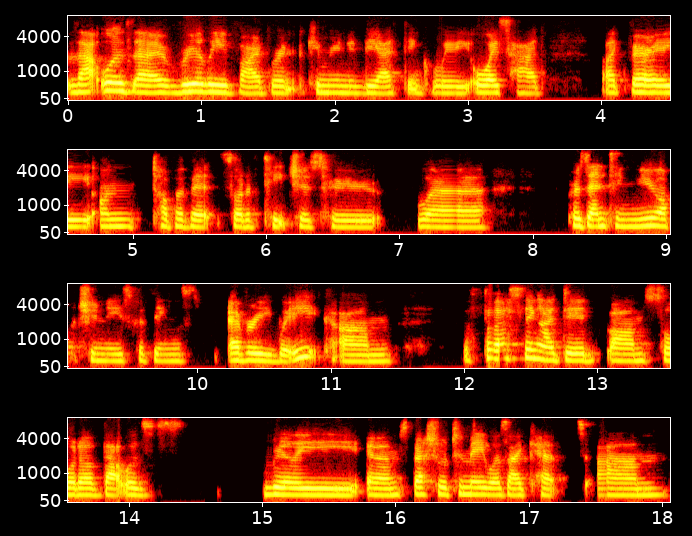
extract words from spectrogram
that was a really vibrant community. I think we always had like very on top of it sort of teachers who were presenting new opportunities for things every week. Um, the first thing I did, um, sort of, that was really um, special to me was I kept um,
